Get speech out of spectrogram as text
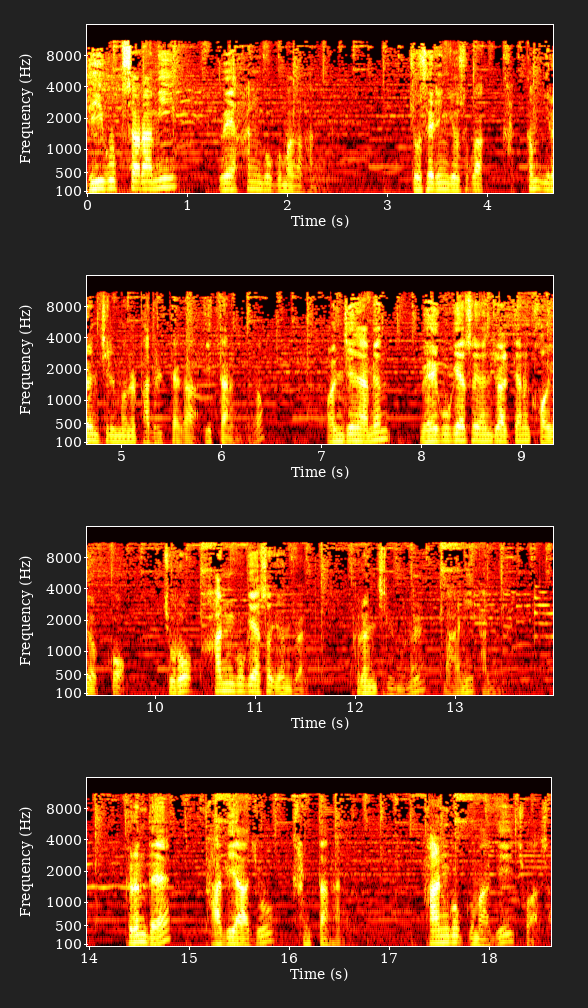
미국 사람이 왜 한국 음악을 하느냐? 조세린 교수가 가끔 이런 질문을 받을 때가 있다는데요. 언제냐면 외국에서 연주할 때는 거의 없고 주로 한국에서 연주할 때 그런 질문을 많이 받는다. 그런데 답이 아주 간단하네요. 한국 음악이 좋아서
